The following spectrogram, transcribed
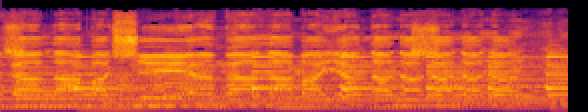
嘎拉巴巴巴库达拉巴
